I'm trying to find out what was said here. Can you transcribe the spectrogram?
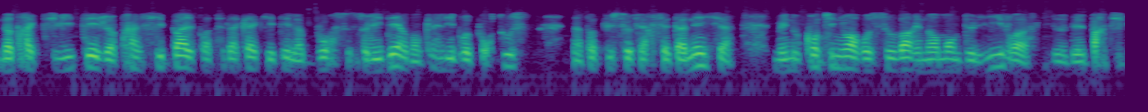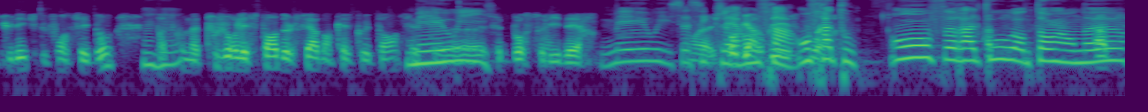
notre activité je, principale pour Tzedaka qui était la bourse solidaire, donc un livre pour tous, n'a pas pu se faire cette année, mais nous continuons à recevoir énormément de livres de, des particuliers qui nous font ces dons, parce mhm. qu'on a toujours l'espoir de le faire dans quelques temps, cette, mais oui. Euh, cette bourse solidaire. Mais oui, ça c'est clair, on fera, on fera tout. On fera tout en temps et en heure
